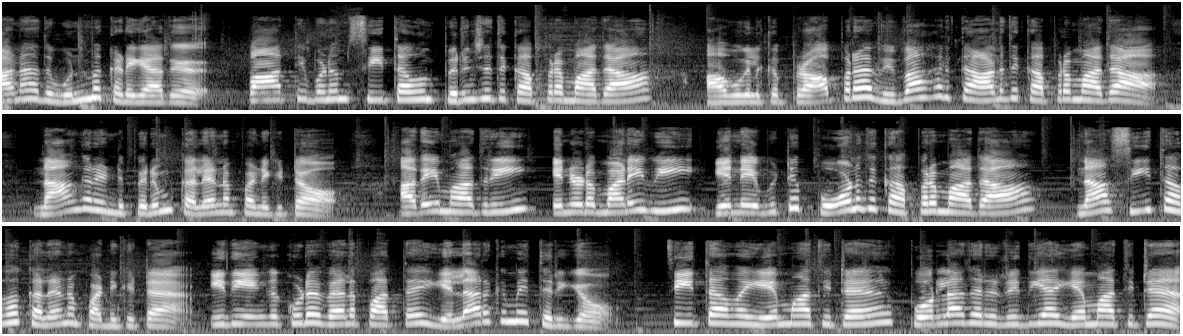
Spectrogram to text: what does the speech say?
ஆனா அது உண்மை கிடையாது. பார்த்திபனும் சீதாவும் பிரிஞ்சதுக்கு அப்புறமா தான் அவங்களுக்கு ப்ராப்பரா விவாகரத்து ஆனதுக்கு அப்புறமா தான் நாங்க ரெண்டு பேரும் கல்யாணம் பண்ணிக்கிட்டோம். அதே மாதிரி என்னோட மனைவி என்னை விட்டு போனதுக்கு அப்புறமா தான் நான் சீதாவை கல்யாணம் பண்ணிக்கிட்டேன். இது எங்க கூட வேலை பார்த்த எல்லாருக்குமே தெரியும். சீதாவை ஏமாத்திட்டேன் பொருளாதார ரீதியா ஏமாத்திட்டேன்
